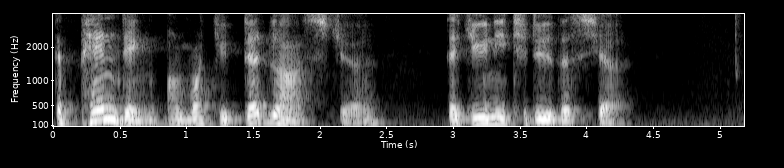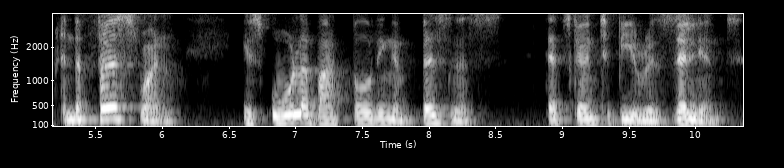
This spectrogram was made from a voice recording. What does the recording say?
depending on what you did last year that you need to do this year. And the first one is all about building a business that's going to be resilient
